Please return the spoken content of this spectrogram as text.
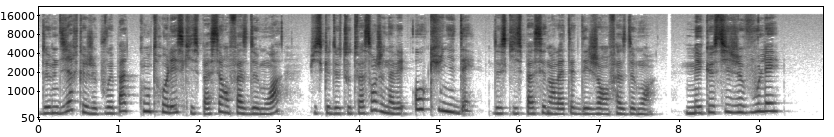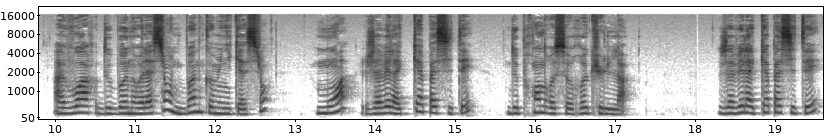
de me dire que je ne pouvais pas contrôler ce qui se passait en face de moi, puisque de toute façon, je n'avais aucune idée de ce qui se passait dans la tête des gens en face de moi. Mais que si je voulais avoir de bonnes relations, une bonne communication, moi, j'avais la capacité de prendre ce recul-là. J'avais la capacité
